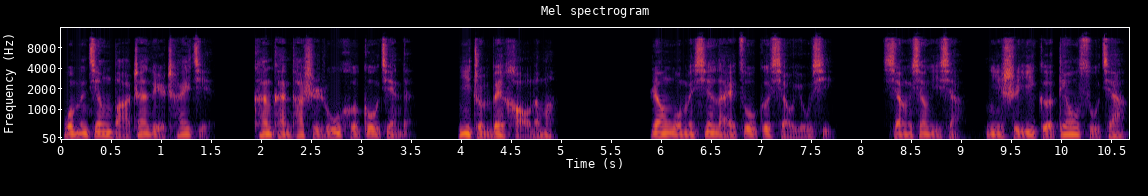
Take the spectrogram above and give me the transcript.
我们将把战略拆解，看看它是如何构建的。你准备好了吗？让我们先来做个小游戏，想象一下，你是一个雕塑家，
